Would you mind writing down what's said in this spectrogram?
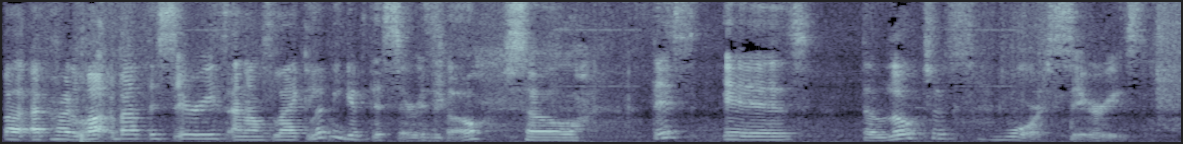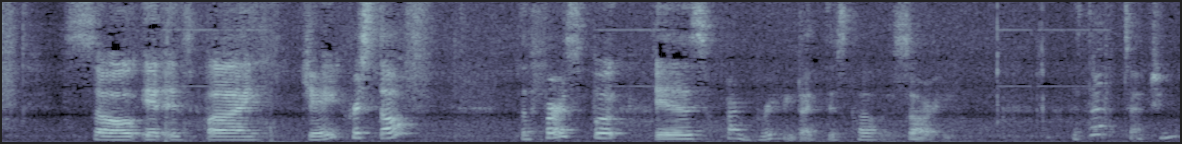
But I've heard a lot about this series and I was like, let me give this series a go. So this is the Lotus War series. So it is by Jay Kristoff. The first book is, I really like this cover, sorry. Is that a tattoo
